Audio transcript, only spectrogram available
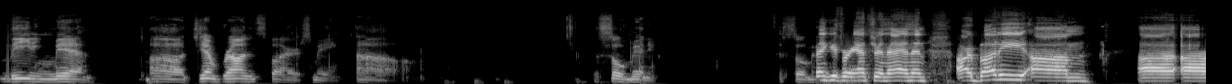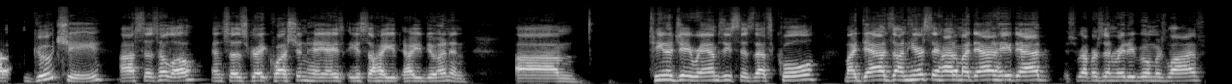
leading men. Uh, Jim Brown inspires me. Uh, there's so many. There's so many. Thank you for answering that. And then our buddy um, uh, uh, Gucci uh, says hello and says, "Great question. Hey, Issa, how you how you doing?" And um, Tina J Ramsey says, "That's cool." My dad's on here. Say hi to my dad. Hey, dad. It's represent Radio Boomers Live.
